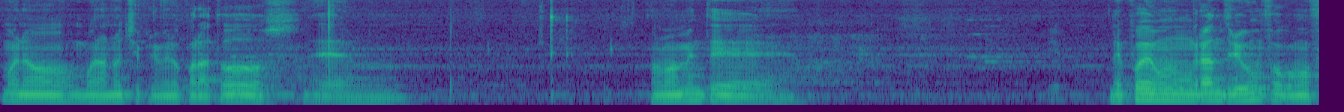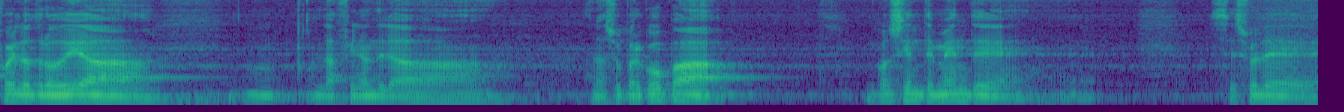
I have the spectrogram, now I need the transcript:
Bueno, buenas noches primero para todos. Eh, normalmente, después de un gran triunfo como fue el otro día mm, la final de la, de la Supercopa, inconscientemente eh, se suele,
